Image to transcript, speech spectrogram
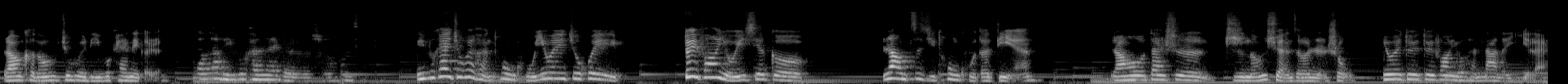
然后可能就会离不开那个人。当他离不开那个人的时候，会怎么样？离不开就会很痛苦，因为就会对方有一些个让自己痛苦的点，然后但是只能选择忍受，因为对对方有很大的依赖，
